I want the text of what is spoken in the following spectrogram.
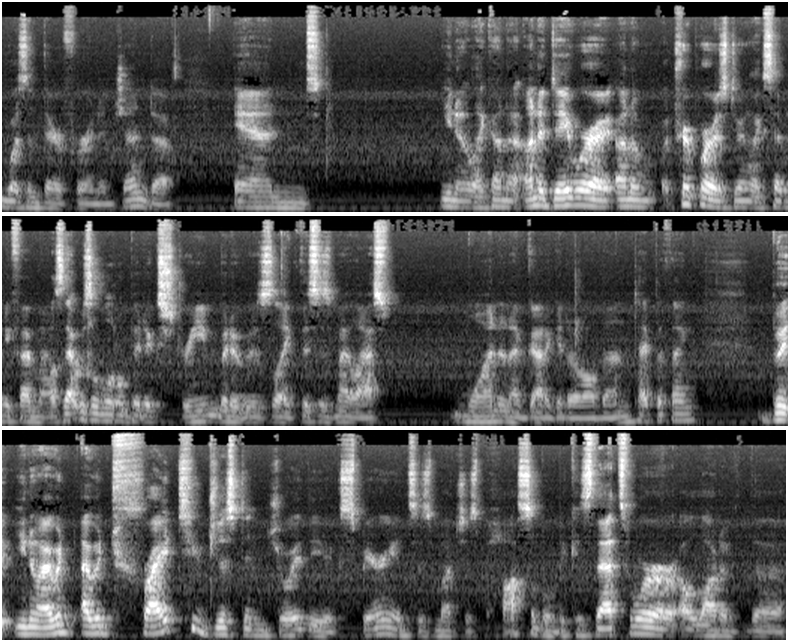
wasn't there for an agenda, and you know, like on a on a day where I on a, a trip where I was doing like seventy five miles, that was a little bit extreme, but it was like this is my last one and I've got to get it all done type of thing. But you know, I would I would try to just enjoy the experience as much as possible because that's where a lot of the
